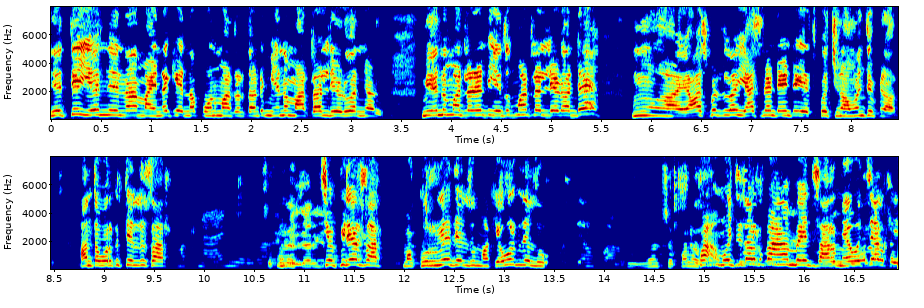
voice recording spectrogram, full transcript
ఎత్తి ఏంది నా మా ఆయనకి ఏమన్నా ఫోన్ మాట్లాడుతా అంటే మాట్లాడలేడు అన్నాడు. మీ అన్న మాట్లాడంటే ఎందుకు మాట్లాడలేడు అంటే "మ్, హాస్పిటల్లో యాక్సిడెంట్ ఏంటి ఎత్తుకొచ్చినాము అని చెప్పినారు. అంతవరకు తెలుసు సార్. చెప్పలేరు సార్. మా కుర్రులే తెలుసు మాకు ఎవరికి తెలుసు వచ్చేసరికి ప్రాణం పోయింది సార్. మేము వచ్చేసరికి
